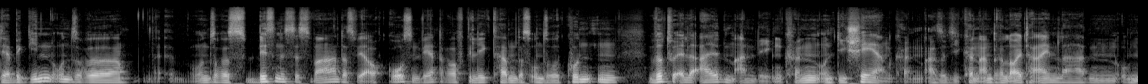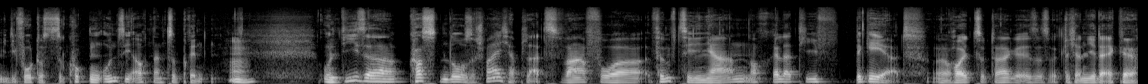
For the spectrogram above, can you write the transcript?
der Beginn unsere, äh, unseres Businesses war, dass wir auch großen Wert darauf gelegt haben, dass unsere Kunden virtuelle Alben anlegen können und die scheren können. Also die können andere Leute einladen, um die Fotos zu gucken und sie auch dann zu printen. Mhm. Und dieser kostenlose Speicherplatz war vor 15 Jahren noch relativ begehrt. Äh, heutzutage ist es wirklich an jeder Ecke,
